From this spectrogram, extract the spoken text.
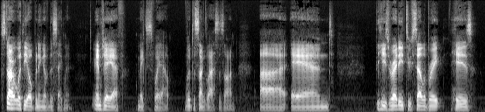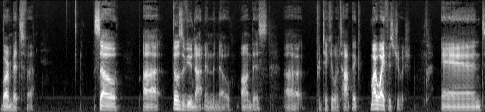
Start with the opening of the segment. MJF makes his way out with the sunglasses on. Uh, and he's ready to celebrate his bar mitzvah. So, uh, those of you not in the know on this uh, particular topic, my wife is Jewish and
